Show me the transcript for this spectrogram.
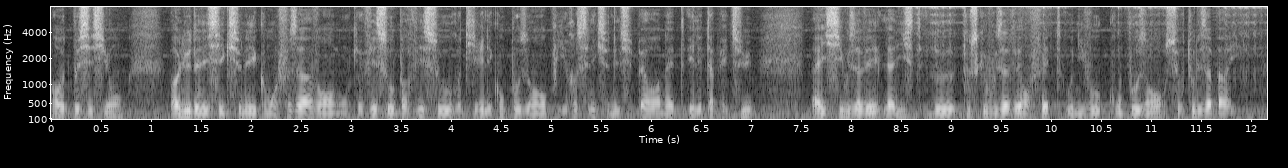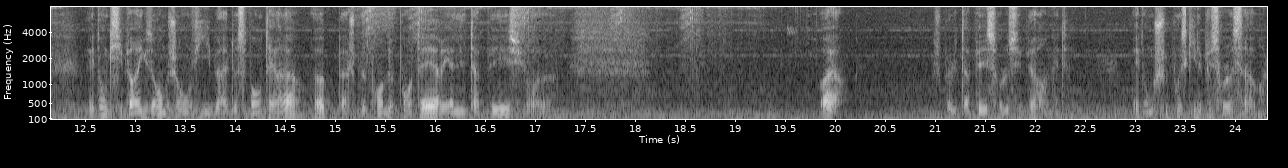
en votre possession, ben, au lieu d'aller sélectionner comme on le faisait avant, donc vaisseau par vaisseau, retirer les composants, puis resélectionner le Super Hornet et les taper dessus, ben, ici vous avez la liste de tout ce que vous avez en fait au niveau composant sur tous les appareils. Et donc si par exemple j'ai envie de ce panthère là, hop, je peux prendre le panthère et aller le taper sur... Euh, voilà. Je peux le taper sur le Super Hornet. Et donc je suppose qu'il est plus sur le sabre.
